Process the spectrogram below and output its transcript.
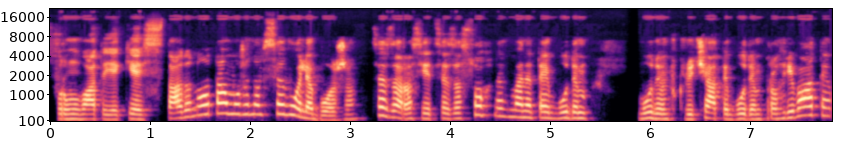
сформувати якесь стадо. Ну, а там уже на все воля Божа. Це зараз яйце засохне в мене, та й будемо будем включати, будемо прогрівати.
